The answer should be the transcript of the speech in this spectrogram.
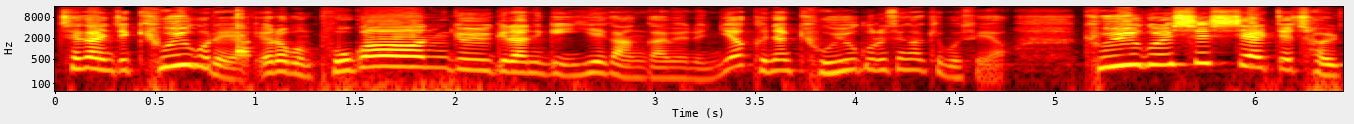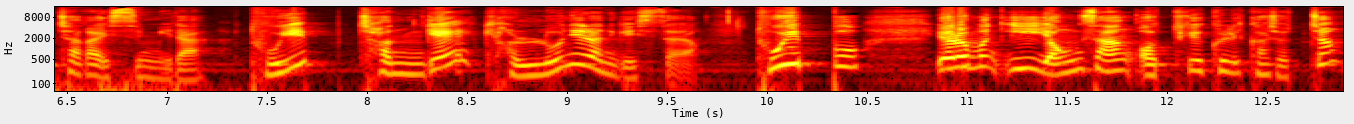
제가 이제 교육을 해요. 여러분, 보건 교육이라는 게 이해가 안 가면은요, 그냥 교육으로 생각해 보세요. 교육을 실시할 때 절차가 있습니다. 도입, 전개, 결론이라는 게 있어요. 도입부. 여러분, 이 영상 어떻게 클릭하셨죠?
